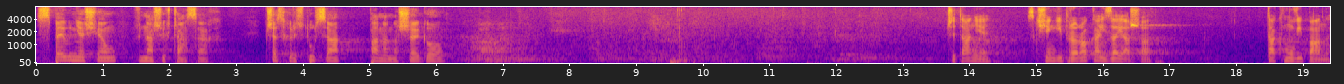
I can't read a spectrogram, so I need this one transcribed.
spełnia się w naszych czasach. Przez Chrystusa, Pana naszego. Czytanie z księgi proroka Izajasza. Tak mówi Pan.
